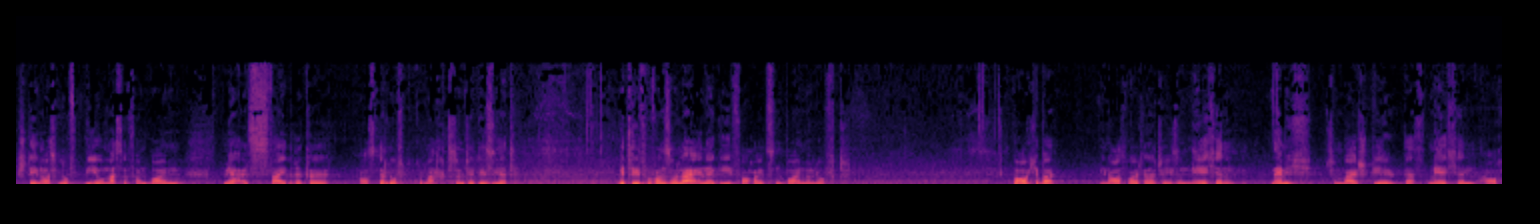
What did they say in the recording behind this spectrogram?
stehen aus Luft. Biomasse von Bäumen mehr als zwei Drittel aus der Luft gemacht, synthetisiert. Mithilfe von Solarenergie verholzen Bäume Luft. Worauf ich aber hinaus wollte natürlich sind Märchen, nämlich zum Beispiel, dass Märchen auch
